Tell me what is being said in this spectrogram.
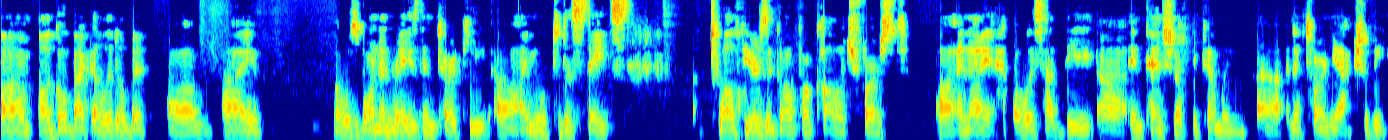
um, I'll go back a little bit. Um, I I was born and raised in Turkey. Uh, I moved to the States 12 years ago for college first. Uh, and I always had the uh, intention of becoming uh, an attorney actually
